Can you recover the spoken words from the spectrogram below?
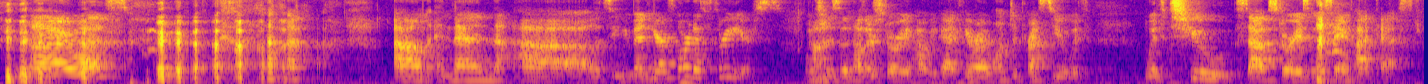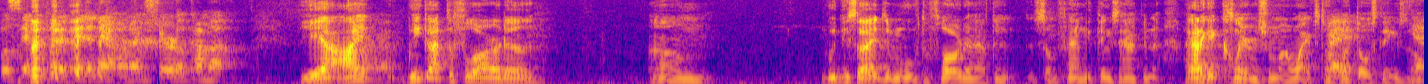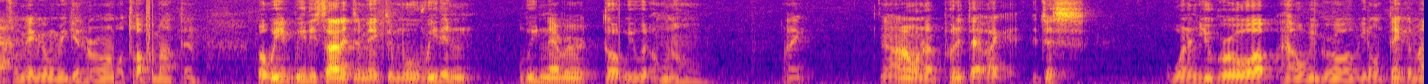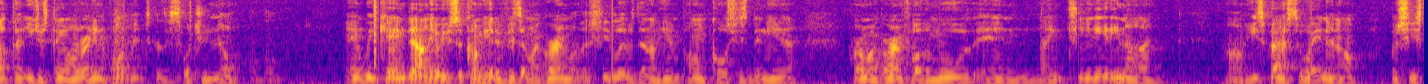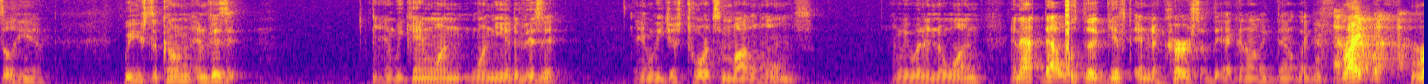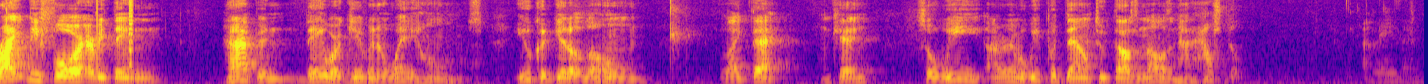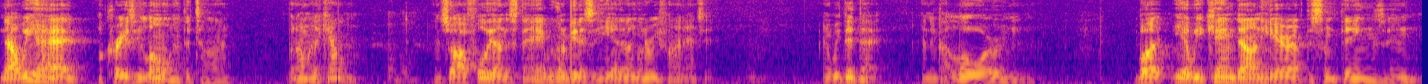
I was. um, and then uh, let's see, we've been here in Florida three years, which is another story how we got here. I won't depress you with with two sob stories in the same podcast. We'll say we'll put a pin in that one. I'm sure it'll come up. Yeah, I we got to Florida. Um, we decided to move to Florida after some family things happened. I got to get clearance from my wife to talk Right. about those things, though. Yeah. So maybe when we get her on, we'll talk about them. But we we decided to make the move. We didn't. We never thought we would own a home. Like, I don't want to put it that like it just. When you grow up, how we grow up, you don't think about that. You just think about renting apartments because it's what you know and we came down here. We used to come here to visit my grandmother. She lives down here in Palm Coast. She's been here. Her and my grandfather moved in 1989. Um, he's passed away now, but she's still here. We used to come and visit, and we came one one year to visit, and we just toured some model homes, and we went into one, and that that was the gift and the curse of the economic down. Like bef- right right before everything happened, they were giving away homes. You could get a loan like that. Okay? So we I remember we put down two thousand dollars and had a house built. Amazing. Now we had a crazy loan at the time, but I'm an accountant. Mm-hmm. And so I fully understand we're gonna be in this a year and then I'm gonna refinance it. And we did that. And it got lower and but yeah, we came down here after some things and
